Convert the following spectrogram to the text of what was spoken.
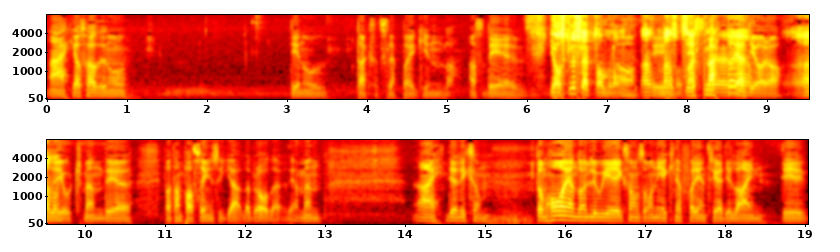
Nej, jag hade nog... Det är nog dags att släppa Ginla. Alltså det är... Jag skulle släppt honom, Ja, men, det, men som det sagt... smärtar ju eh, att göra, ja, hade jag gjort. Men det... För att han passar in så jävla bra där. Det. Men... Nej, det är liksom... De har ändå en Louis Eriksson som var nedknuffad i en tredje line. Det,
